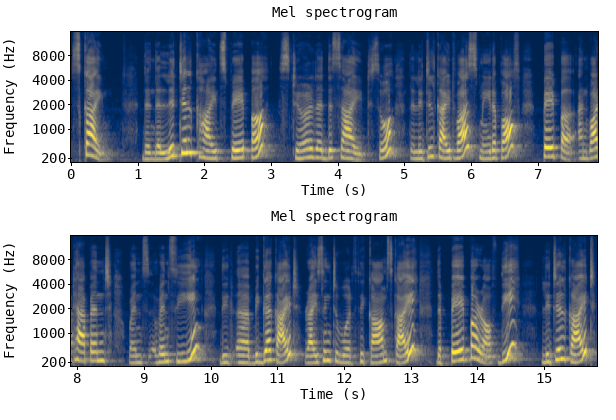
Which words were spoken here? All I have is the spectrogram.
sky. Then the little kite's paper stirred at the side. So the little kite was made up of paper and what happened when, when seeing the uh, bigger kite rising towards the calm sky, the paper of the little kite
